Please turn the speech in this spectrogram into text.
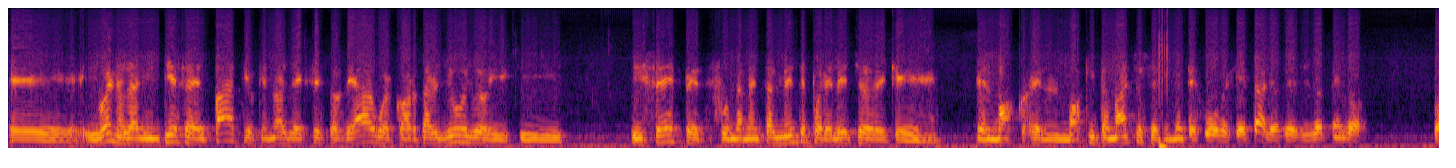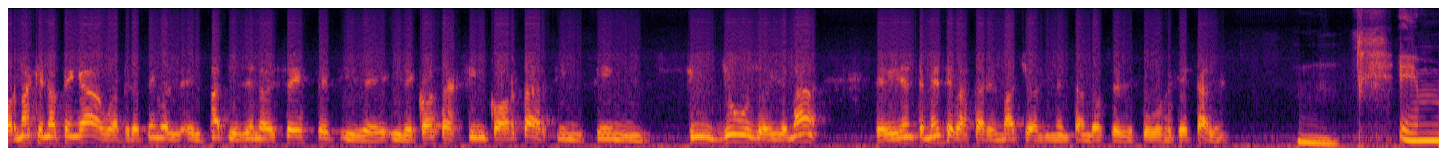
Eh, y bueno, la limpieza del patio, que no haya excesos de agua, cortar yuyo y, y, y césped, fundamentalmente por el hecho de que el, mosco, el mosquito macho se alimenta de jugo vegetal. O sea, si yo tengo por más que no tenga agua, pero tengo el, patio lleno de césped y de, cosas sin cortar, sin, sin, sin yuyo y demás, evidentemente va a estar el macho alimentándose de jugos vegetales. Mm. Em,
